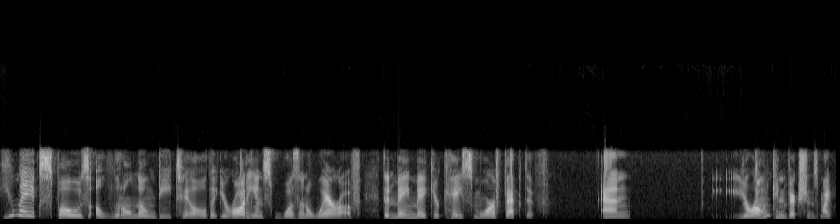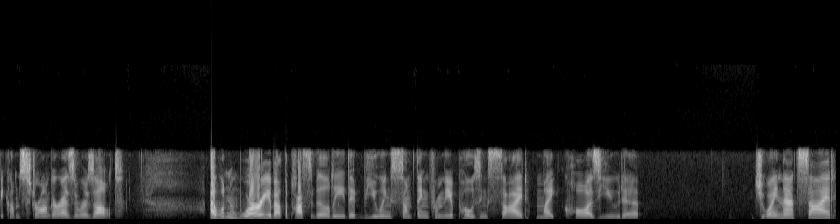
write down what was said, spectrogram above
you may expose a little known detail that your audience wasn't aware of that may make your case more effective. And your own convictions might become stronger as a result. I wouldn't worry about the possibility that viewing something from the opposing side might cause you to join that side.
